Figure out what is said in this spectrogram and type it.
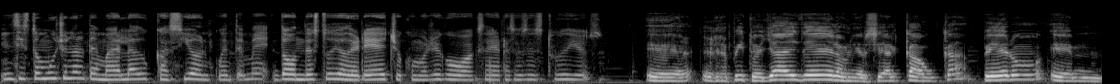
insisto mucho en el tema de la educación. Cuénteme dónde estudió Derecho, cómo llegó a acceder a esos estudios. Eh, repito, ella es de la Universidad del Cauca, pero eh,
